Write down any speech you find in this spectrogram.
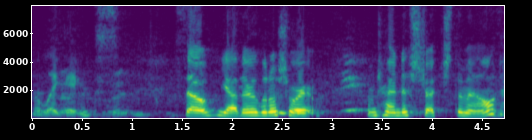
the leggings. So yeah, they're a little short. I'm trying to stretch them out.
